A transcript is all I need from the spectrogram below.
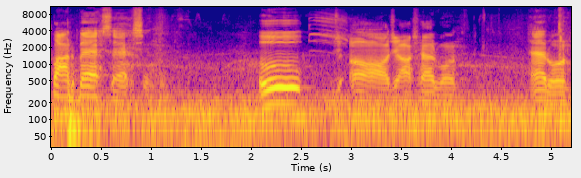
Got some spotted bass action. Oh, oh, Josh had one. Had one.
